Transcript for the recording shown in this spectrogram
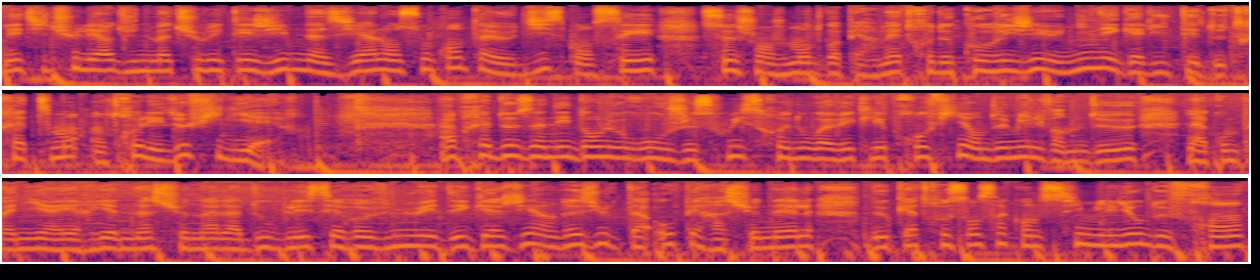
Les titulaires d'une maturité gymnasiale en sont quant à eux dispensés. Ce changement doit permettre de corriger une inégalité de traitement entre les deux filières. Après deux années dans le rouge, Swiss renoue avec les profits en 2022. La compagnie aérienne nationale a doublé ses revenus et dégagé un résultat opérationnel de 456 millions de francs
